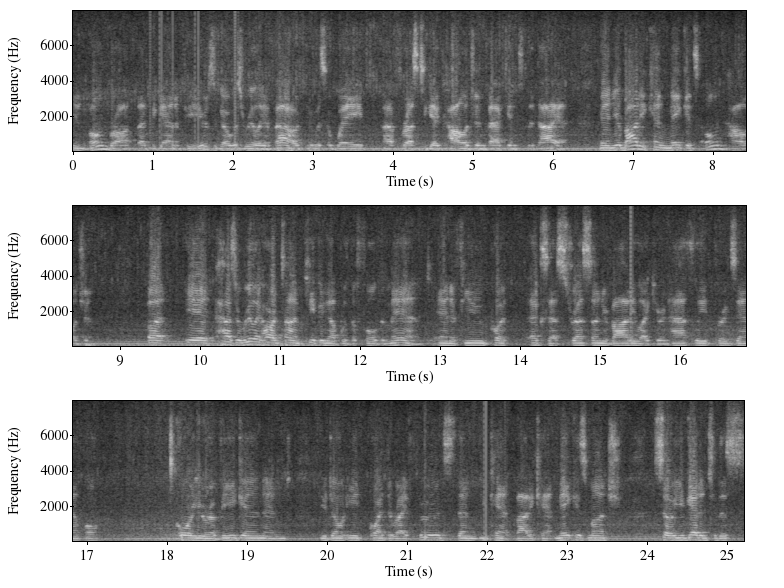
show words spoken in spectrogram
in bone broth that began a few years ago was really about. It was a way uh, for us to get collagen back into the diet. And your body can make its own collagen, but it has a really hard time keeping up with the full demand. And if you put excess stress on your body, like you're an athlete, for example, or you're a vegan and you don't eat quite the right foods, then you can't body can't make as much. So you get into this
